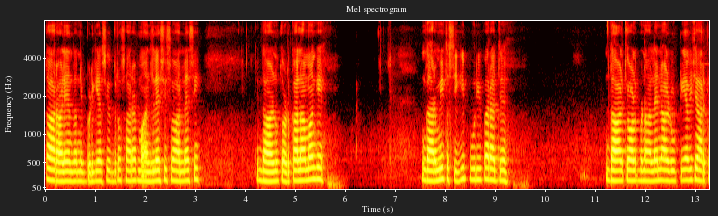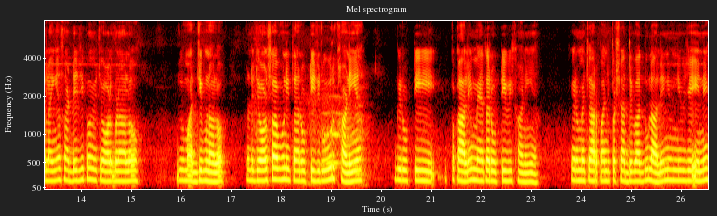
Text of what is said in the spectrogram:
ਧਾਰ ਵਾਲਿਆਂ ਦਾ ਨਿਬੜ ਗਿਆ ਸੀ, ਉਧਰੋਂ ਸਾਰਾ ਮਾਂਜ ਲਿਆ ਸੀ, ਸਵਾਰ ਲਿਆ ਸੀ ਤੇ ਦਾਲ ਨੂੰ ਤੜਕਾ ਲਾਵਾਂਗੇ। ਗਰਮੀ ਤਾਂ ਸੀਗੀ ਪੂਰੀ, ਪਰ ਅੱਜ ਦਾਲ ਚੌਲ ਬਣਾ ਲੈ ਨਾਲ ਰੋਟੀਆਂ ਵੀ ਚਾਰ ਕਲਾਈਆਂ ਸਾਡੇ ਜੀ ਭਾਵੇਂ ਚੌਲ ਬਣਾ ਲਓ, ਜੋ ਮਰਜ਼ੀ ਬਣਾ ਲਓ। ਸਾਡੇ ਜੋਲ ਸਾਹਿਬ ਹੁਣੀ ਤਾਂ ਰੋਟੀ ਜ਼ਰੂਰ ਖਾਣੀ ਆ, ਵੀ ਰੋਟੀ ਪਕਾ ਲਈ, ਮੈਂ ਤਾਂ ਰੋਟੀ ਵੀ ਖਾਣੀ ਆ। ਫਿਰ ਮੈਂ ਚਾਰ ਪੰਜ ਪ੍ਰਸ਼ਾਦੇ ਵਾਧੂ ਲਾ ਲੈਣੀ ਹੁੰਦੀ ਵੀ ਜੇ ਇਹਨੇ,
